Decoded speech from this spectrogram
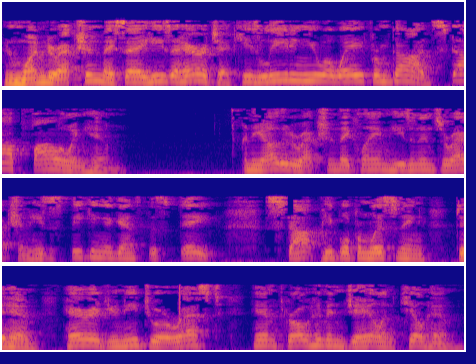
In one direction, they say he's a heretic. He's leading you away from God. Stop following him. In the other direction, they claim he's an insurrection. He's speaking against the state. Stop people from listening to him. Herod, you need to arrest him, throw him in jail, and kill him.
